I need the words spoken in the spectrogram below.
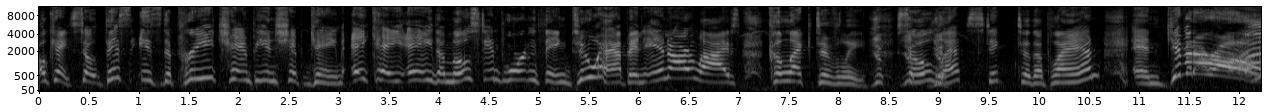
Okay, so this is the pre-championship game, AKA the most important thing to happen in our lives collectively. Yep, so yep. let's stick to the plan and give it our all.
